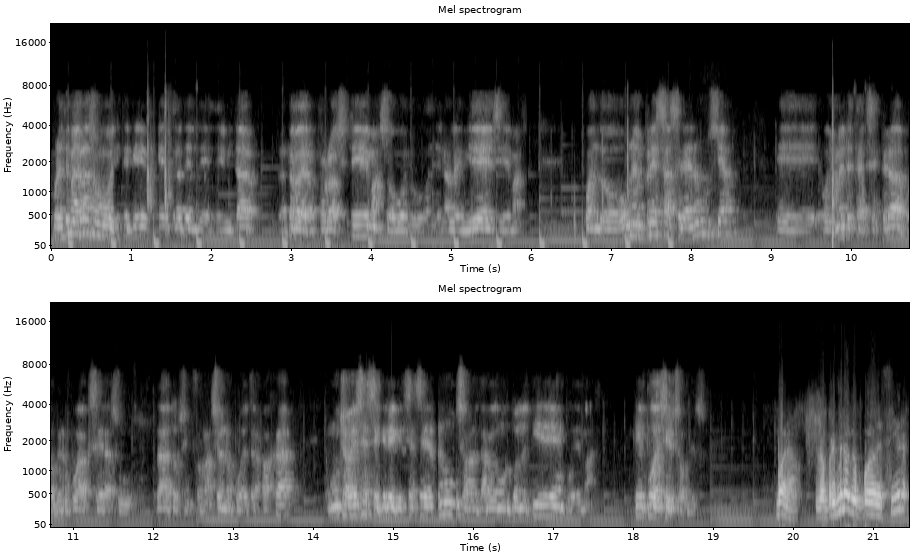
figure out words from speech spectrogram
Por el tema de ransomware, dijiste que, que traten de, de evitar, tratar de restaurar los sistemas o bueno, alterar la evidencia y demás. Cuando una empresa se la denuncia, eh, obviamente está desesperada porque no puede acceder a sus datos, información, no puede trabajar. Muchas veces se cree que si hace denuncia van a tardar un montón de tiempo y demás. ¿Qué puede decir sobre eso? Bueno, lo primero que puedo decir,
